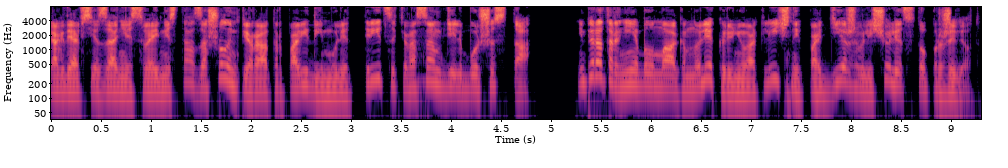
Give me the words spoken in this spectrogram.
Когда все заняли свои места, зашел император, по виду ему лет 30, а на самом деле больше 100. Император не был магом, но лекарь у него отличный, поддерживали, еще лет 100 проживет.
